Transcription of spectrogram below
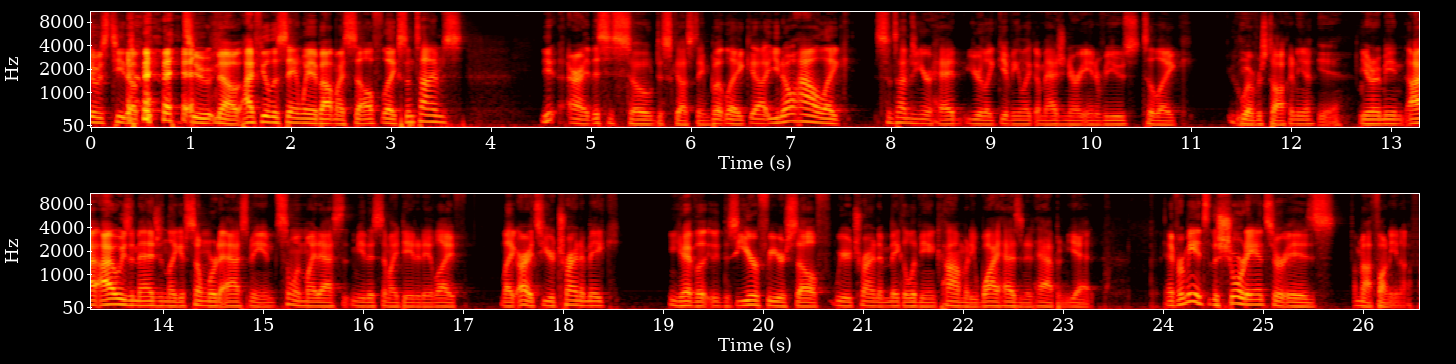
it was teed up to no. I feel the same way about myself. Like sometimes, you, all right, this is so disgusting, but like, uh, you know how like sometimes in your head you're like giving like imaginary interviews to like whoever's talking to you. Yeah. You know what I mean? I, I always imagine like if someone were to ask me, and someone might ask me this in my day to day life, like, all right, so you're trying to make, you have like, this year for yourself where you're trying to make a living in comedy. Why hasn't it happened yet? And for me, it's the short answer is I'm not funny enough,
